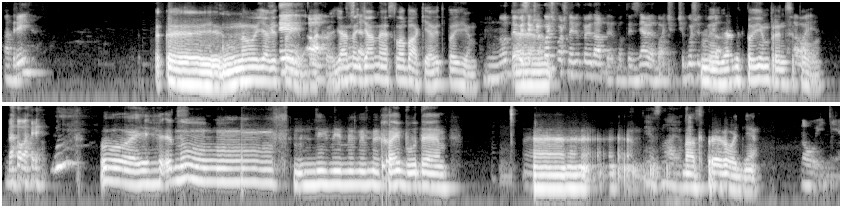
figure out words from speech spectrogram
Андрій. Е, ну, я відповім. а, я, не, все. я не слабак, я відповім. Ну, дивись, якщо Ем. хочеш, можеш не відповідати, бо ти зняв, я бачу. Чи будеш Ні, відповідати? я відповім принципово. Давай. Ой, ну. Хай буде. Е, Я знаю. надприроднє. Ну і ні.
